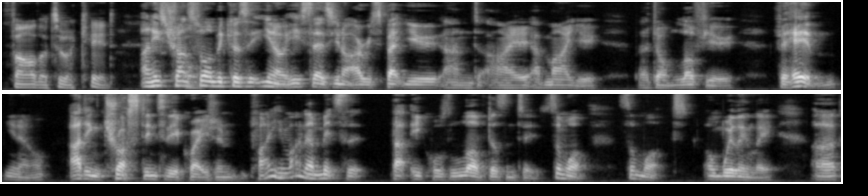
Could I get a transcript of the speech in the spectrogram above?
father to a kid. And he's transformed because, you know, he says, you know, I respect you and I admire you, but I don't love you. For him, you know, adding trust into the equation, he might admits that that equals love, doesn't it? Somewhat, somewhat unwillingly. Uh,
